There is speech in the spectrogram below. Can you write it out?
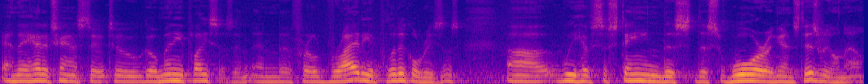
And they had a chance to, to go many places. And, and uh, for a variety of political reasons, uh, we have sustained this, this war against Israel now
